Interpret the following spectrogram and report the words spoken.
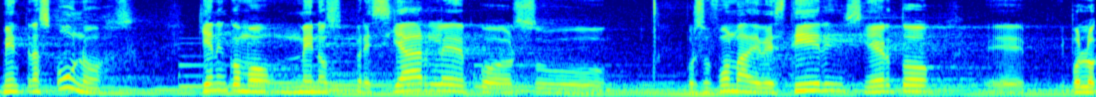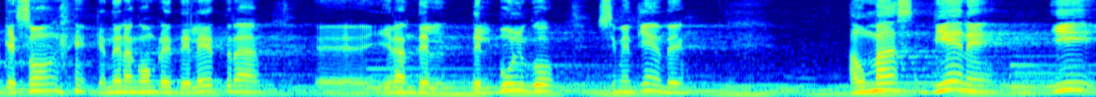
mientras unos quieren como menospreciarle por su, por su forma de vestir, ¿cierto? Eh, por lo que son, que no eran hombres de letra, eh, eran del, del vulgo, si me entiende? Aún más viene y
